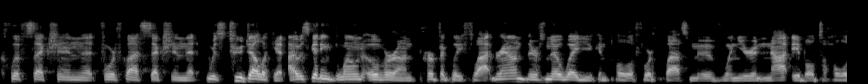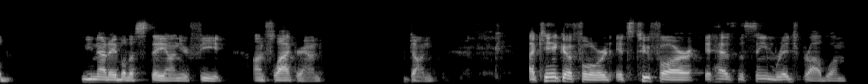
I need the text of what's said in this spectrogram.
cliff section, that fourth class section that was too delicate. I was getting blown over on perfectly flat ground. There's no way you can pull a fourth class move when you're not able to hold, you're not able to stay on your feet on flat ground. Done. I can't go forward. It's too far. It has the same ridge problem,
